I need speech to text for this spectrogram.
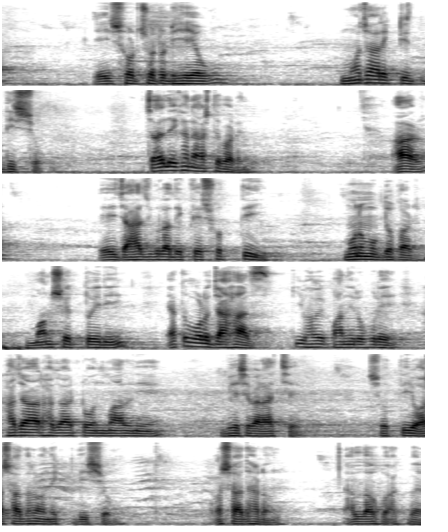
এই ছোট ছোট ঢেউ মজার একটি দৃশ্য। চাইলে এখানে আসতে পারেন। আর এই জাহাজগুলো দেখতে সত্যিই মনোমুগ্ধকর। মানুষের তৈরি এত বড় জাহাজ কীভাবে পানির ওপরে হাজার হাজার টন মাল নিয়ে ভেসে বেড়াচ্ছে? সত্যি অসাধারণ একটি দৃশ্য। অসাধারণ। আল্লাহ আকবার।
